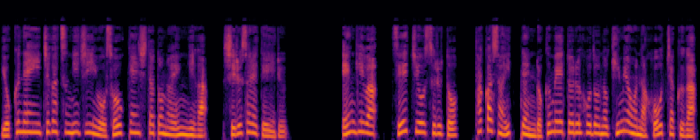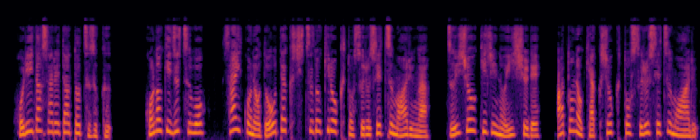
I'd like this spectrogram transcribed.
翌年1月に寺院を創建したとの演技が記されている。演技は、成長すると、高さ1.6メートルほどの奇妙な宝着が掘り出されたと続く。この記述を最古の銅鐸出土記録とする説もあるが、随章記事の一種で、後の脚色とする説もある。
